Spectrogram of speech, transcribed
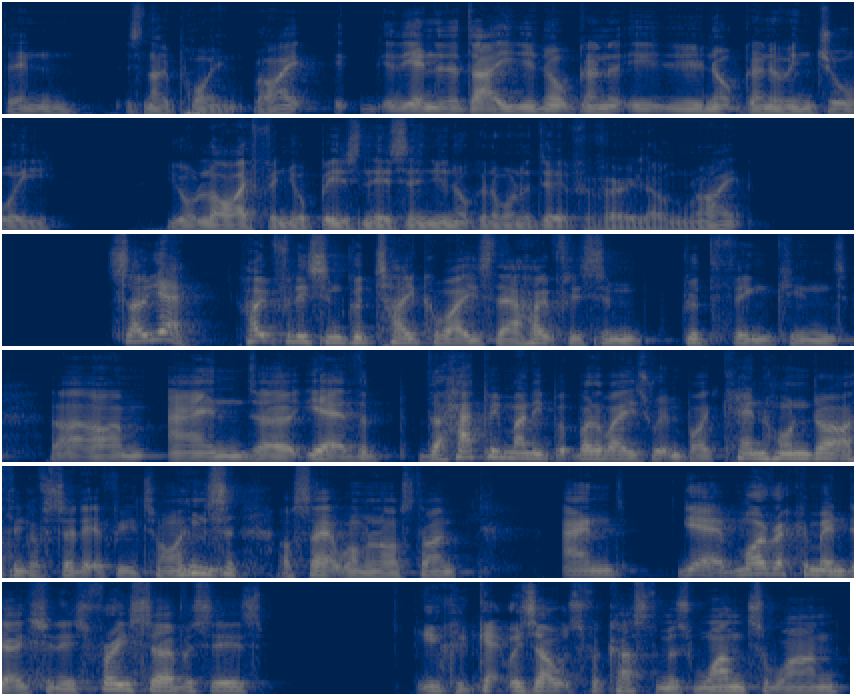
then there's no point, right? At the end of the day, you're not gonna you're not going to enjoy your life and your business, and you're not going to want to do it for very long, right? So yeah, hopefully some good takeaways there. Hopefully some good thinking. Um, and uh, yeah, the the Happy Money book, by the way, is written by Ken Honda. I think I've said it a few times. I'll say it one last time. And yeah, my recommendation is free services. You could get results for customers one to one,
